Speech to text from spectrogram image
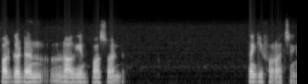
forgotten login password. Thank you for watching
